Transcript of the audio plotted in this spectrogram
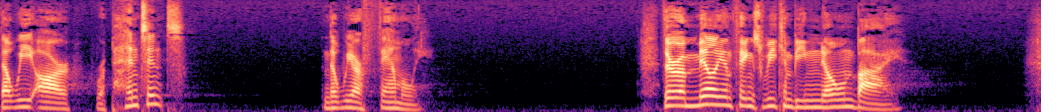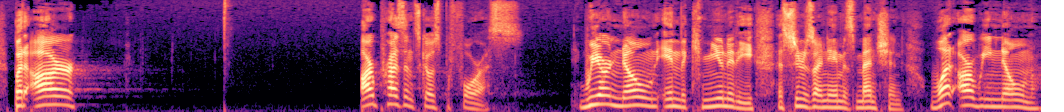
that we are repentant, and that we are family. There are a million things we can be known by, but our, our presence goes before us. We are known in the community as soon as our name is mentioned. What are we known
